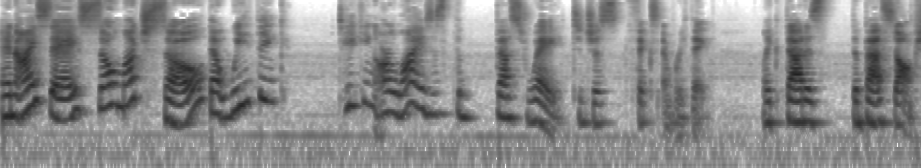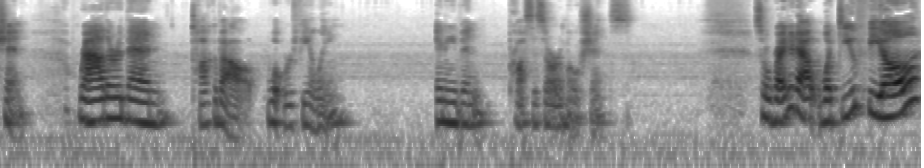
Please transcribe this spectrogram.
And I say so much so that we think taking our lives is the best way to just fix everything. Like, that is the best option rather than talk about what we're feeling and even process our emotions. So write it out. What do you feel?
